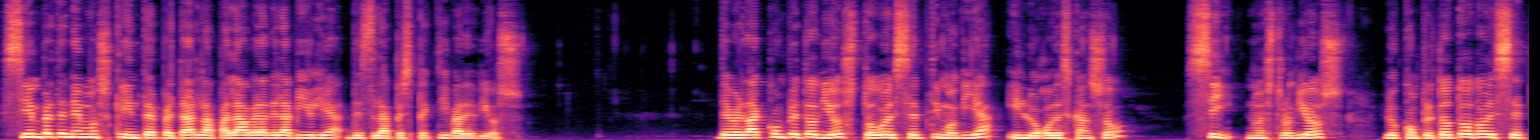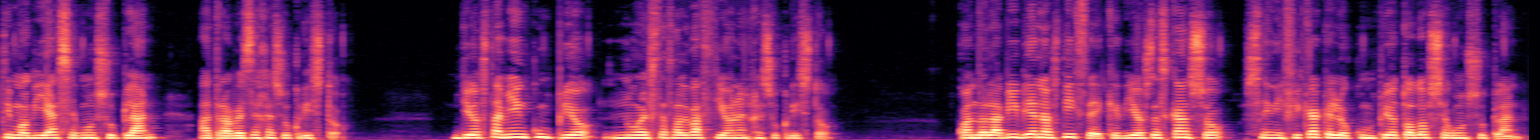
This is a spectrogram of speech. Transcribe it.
Siempre tenemos que interpretar la palabra de la Biblia desde la perspectiva de Dios. ¿De verdad completó Dios todo el séptimo día y luego descansó? Sí, nuestro Dios lo completó todo el séptimo día según su plan, a través de Jesucristo. Dios también cumplió nuestra salvación en Jesucristo. Cuando la Biblia nos dice que Dios descansó, significa que lo cumplió todo según su plan.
